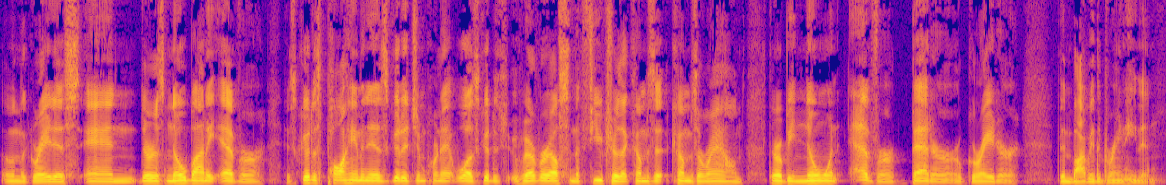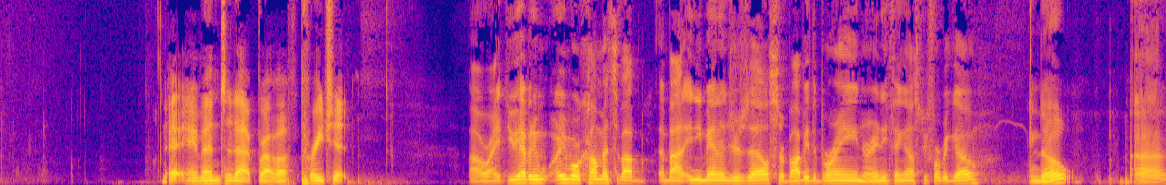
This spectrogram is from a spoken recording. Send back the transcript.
one of the greatest, and there is nobody ever as good as Paul Heyman is, good as Jim Cornette was, good as whoever else in the future that comes that comes around. There will be no one ever better or greater than Bobby the Brain Heenan. Amen to that, brother. Preach it. All right. Do you have any, any more comments about about any managers else or Bobby the Brain or anything else before we go? No, uh,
